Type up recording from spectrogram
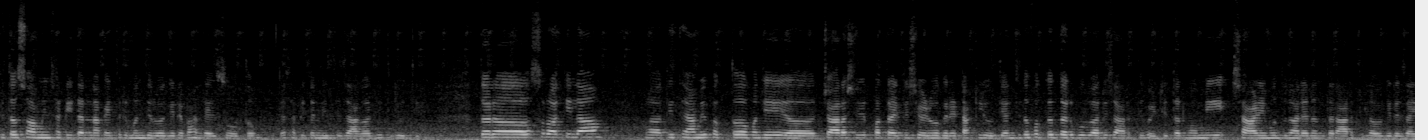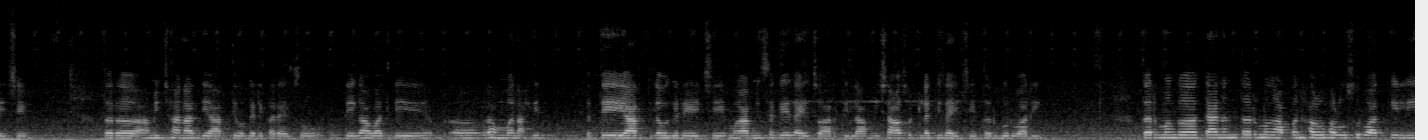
तिथं स्वामींसाठी त्यांना काहीतरी मंदिर वगैरे बांधायचं होतं. त्यासाठी त्यांनी ती जागा घेतली होती. तर सुरुवातीला तिथे आम्ही फक्त म्हणजे चार असे पत्राची शेड वगैरे टाकली होती आणि तिथं फक्त दर गुरुवारीच आरती व्हायची. तर मग मी शाळेमधून आल्यानंतर आरतीला वगैरे जायचे. तर आम्ही छान आधी आरती वगैरे करायचो. ते गावातले ब्राह्मण आहेत तर ते आरतीला वगैरे यायचे. मग आम्ही सगळे जायचो आरतीला. मी शाळा सुटल्या की जायचे तर गुरुवारी. तर मग त्यानंतर मग आपण हळूहळू सुरुवात केली.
